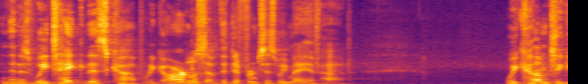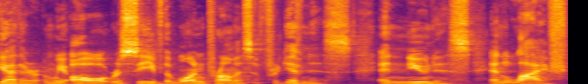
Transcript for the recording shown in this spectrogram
And then as we take this cup, regardless of the differences we may have had, we come together and we all receive the one promise of forgiveness and newness and life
